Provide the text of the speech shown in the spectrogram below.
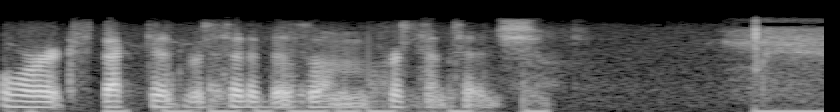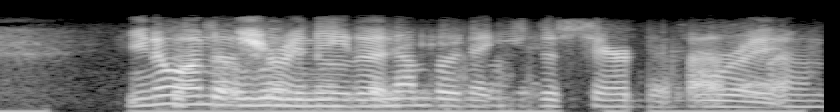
or expected recidivism percentage? You know, I'm not sure I know that the number that you just shared with us. Right. Um,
